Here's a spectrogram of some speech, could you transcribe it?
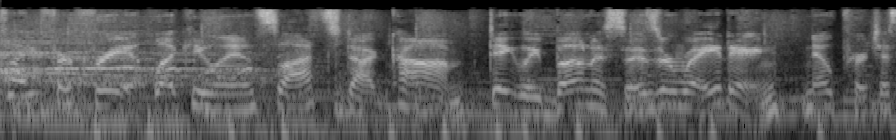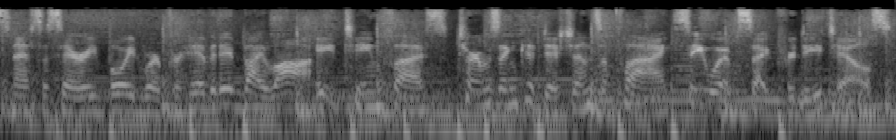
Play for free at LuckyLandSlots.com. Daily bonuses are waiting. No purchase necessary. Void where prohibited by law. 18 plus. Terms and conditions apply. See website for details.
